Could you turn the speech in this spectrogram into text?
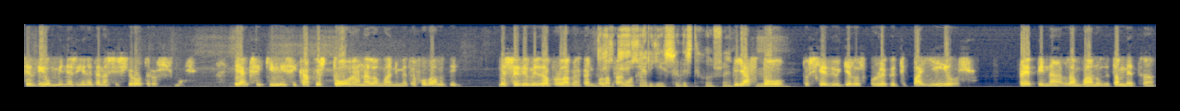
σε δύο μήνες γίνεται ένας ισχυρότερος σεισμός. Εάν ξεκινήσει κάποιος τώρα να λαμβάνει μέτρα, φοβάμαι ότι μέσα σε δύο μήνες θα προλάβει να κάνει πολλά έχει, πράγματα. Έχει αργήσει δυστυχώς. Ε. Γι' αυτό το σχέδιο εγκέλος προβλέπει ότι παγίως πρέπει να λαμβάνονται τα μέτρα,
